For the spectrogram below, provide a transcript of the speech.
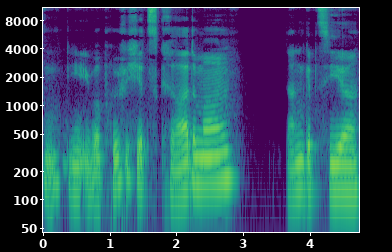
Die überprüfe ich jetzt gerade mal. Dann gibt es hier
